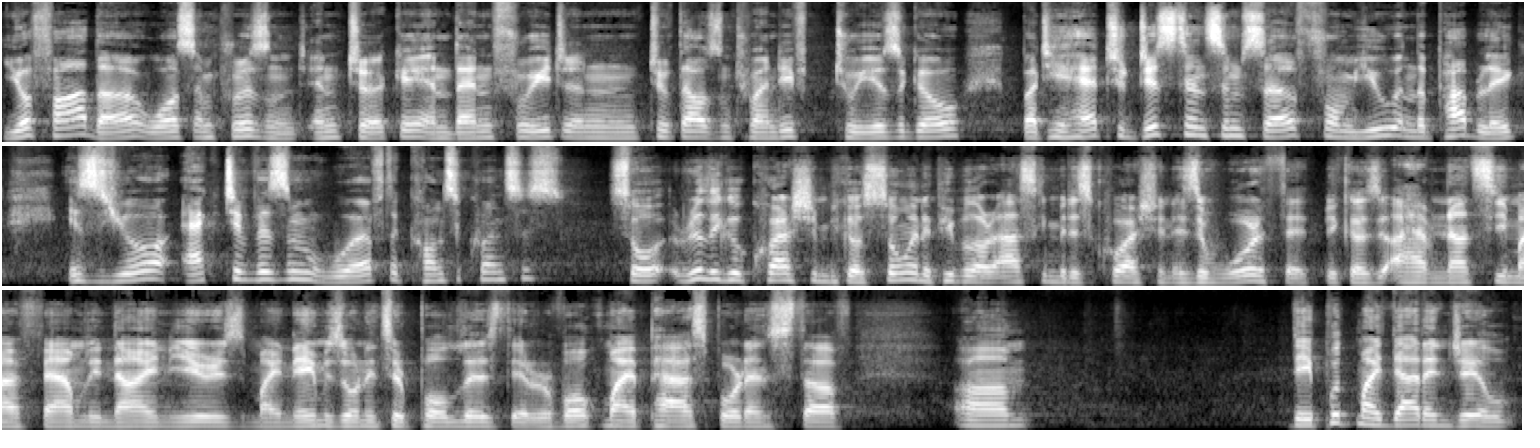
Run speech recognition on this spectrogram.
Your father was imprisoned in Turkey and then freed in 2020, two years ago, but he had to distance himself from you and the public. Is your activism worth the consequences? So, really good question because so many people are asking me this question Is it worth it? Because I have not seen my family nine years. My name is on Interpol list. They revoked my passport and stuff. Um, they put my dad in jail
